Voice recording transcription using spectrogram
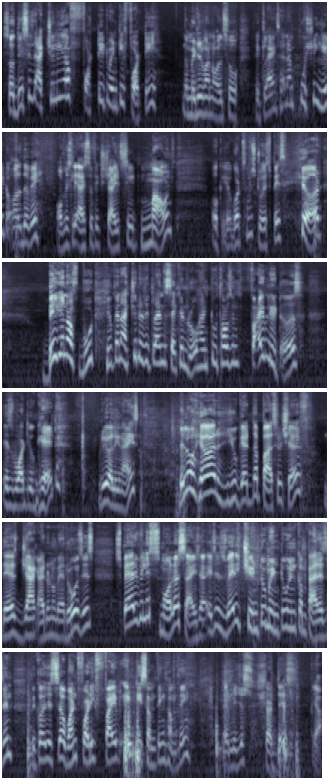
So this is actually a 40 20 40 the middle one also reclines and I'm pushing it all the way. Obviously isofix child seat mounts. Okay you've got some storage space here big enough boot you can actually recline the second row and 2005 liters is what you get. Really nice. Below here you get the parcel shelf. There's jack i don't know where rose is. Spare wheel is smaller size. It is very chintu mintu in comparison because it's a 145 80 something something. Let me just shut this. Yeah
